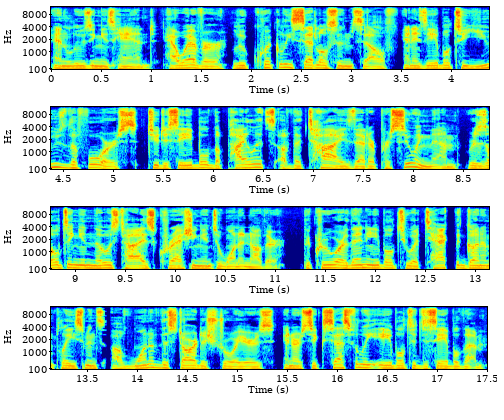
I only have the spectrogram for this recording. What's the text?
and losing his hand. However, Luke quickly settles himself and is able to use the Force to disable the pilots of the TIEs that are pursuing them, resulting in those TIEs crashing into one another. The crew are then able to attack the gun emplacements of one of the Star Destroyers and are successfully able to disable them.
